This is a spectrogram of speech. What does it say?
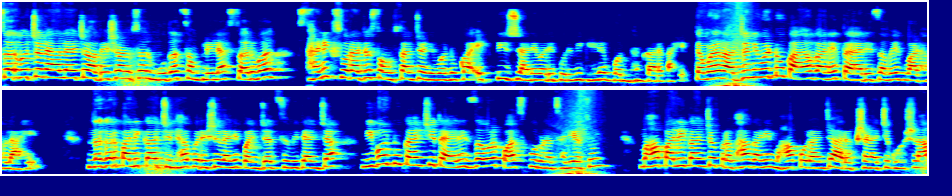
सर्वोच्च न्यायालयाच्या आदेशानुसार मुदत संपलेल्या सर्व स्थानिक स्वराज्य संस्थांच्या निवडणुका एकतीस जानेवारी पूर्वी घेणे बंधनकारक आहे. त्यामुळे राज्य निवडणूक आयोगाने तयारीचा वेग वाढवला आहे. नगरपालिका जिल्हा परिषद आणि पंचायत समित्यांच्या निवडणुकांची तयारी जवळपास पूर्ण झाली असून महापालिकांच्या प्रभाग आणि महापौरांच्या आरक्षणाची घोषणा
